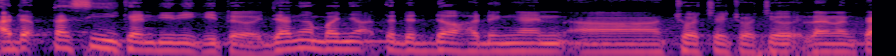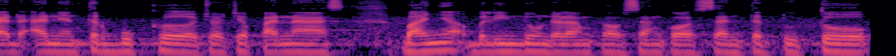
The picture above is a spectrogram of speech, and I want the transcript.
adaptasikan diri kita. Jangan banyak terdedah dengan uh, cuaca-cuaca dalam keadaan yang terbuka, cuaca panas. Banyak berlindung dalam kawasan-kawasan tertutup.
